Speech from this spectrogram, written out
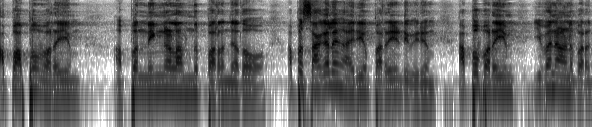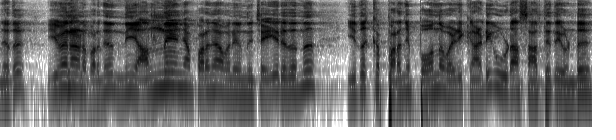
അപ്പം അപ്പം പറയും അപ്പം നിങ്ങൾ അന്ന് പറഞ്ഞതോ? അപ്പം സകല കാര്യം പറയേണ്ടി വരും. അപ്പോൾ പറയും ഇവനാണ് പറഞ്ഞത് ഇവനാണ് പറഞ്ഞത്. നീ അന്നേ ഞാൻ പറഞ്ഞ അവനെ ഒന്നും ചെയ്യരുതെന്ന്. ഇതൊക്കെ പറഞ്ഞ് പോകുന്ന വഴിക്ക് അടികൂടാൻ സാധ്യതയുണ്ട്.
